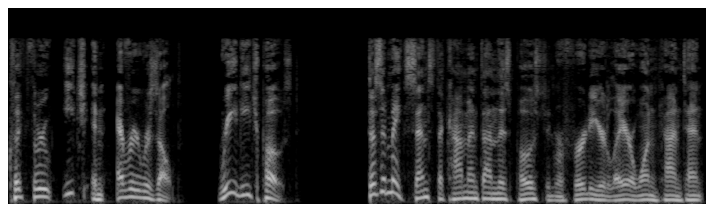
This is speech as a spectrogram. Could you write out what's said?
Click through each and every result. Read each post. Does it make sense to comment on this post and refer to your layer one content?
